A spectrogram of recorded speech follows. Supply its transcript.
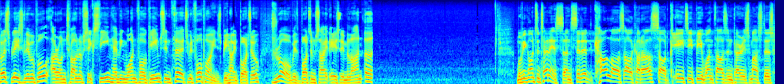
First place Liverpool are on 12 of 16, having won four games in third with four points behind Porto. Draw with bottom side AC Milan. Moving on to tennis, and seeded Carlos Alcaraz out ATP 1000 Paris Masters,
